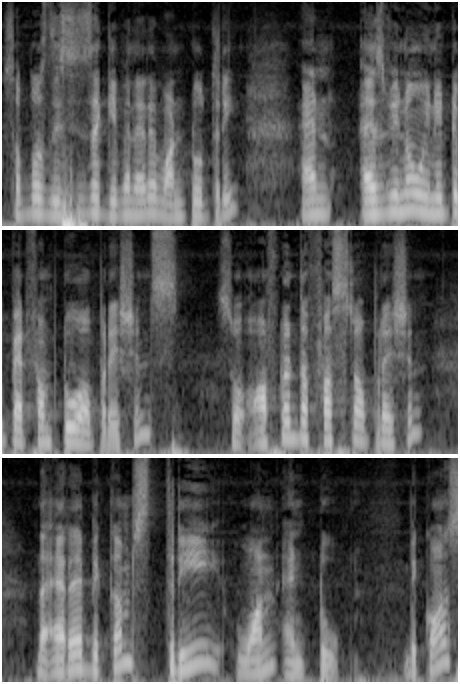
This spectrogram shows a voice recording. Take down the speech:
Suppose this is a given array 1 2 3 and as we know we need to perform two operations so after the first operation the array becomes 3 1 and 2 because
